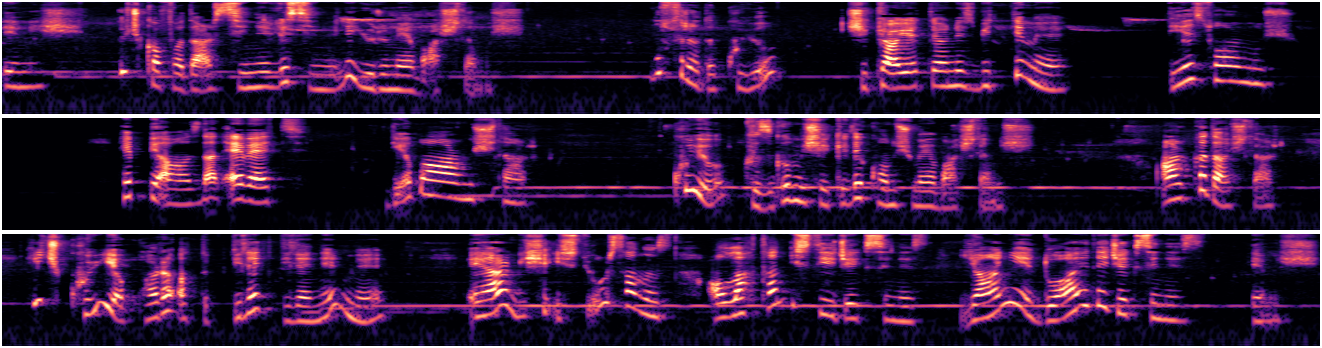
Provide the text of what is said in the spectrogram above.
demiş. Üç kafadar sinirli sinirli yürümeye başlamış. Bu sırada kuyu şikayetleriniz bitti mi diye sormuş. Hep bir ağızdan evet diye bağırmışlar. Kuyu kızgın bir şekilde konuşmaya başlamış. Arkadaşlar, hiç kuyuya para atıp dilek dilenir mi? Eğer bir şey istiyorsanız Allah'tan isteyeceksiniz. Yani dua edeceksiniz demiş.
